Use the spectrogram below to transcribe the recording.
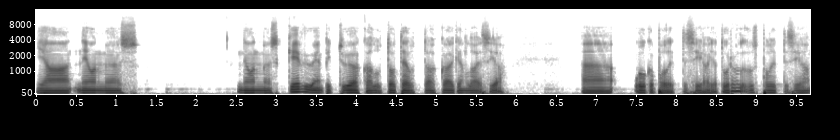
ja ne on myös, ne on myös kevyempi työkalu toteuttaa kaikenlaisia ää, ulkopoliittisia ja turvallisuuspoliittisia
